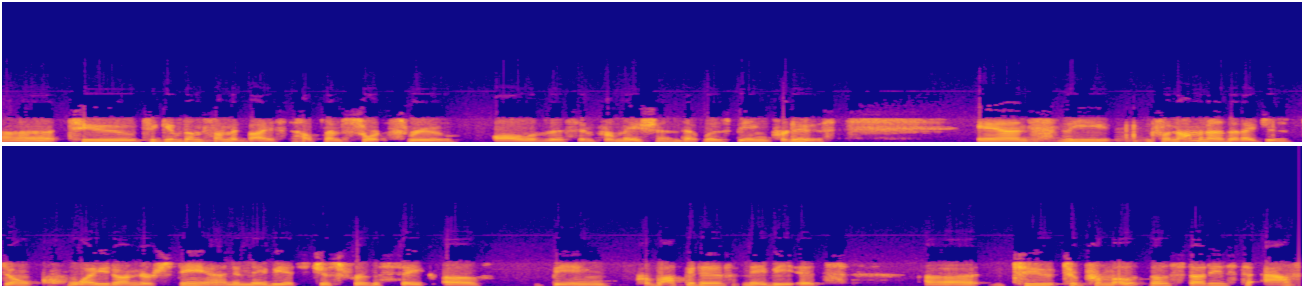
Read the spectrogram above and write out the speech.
uh, to to give them some advice to help them sort through all of this information that was being produced. And the phenomena that I just don't quite understand, and maybe it's just for the sake of being provocative, maybe it's uh, to to promote those studies, to ask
